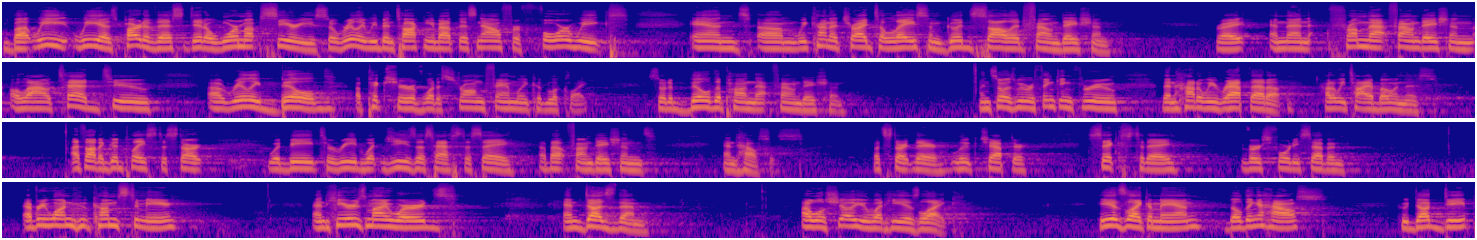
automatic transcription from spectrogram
But we, we, as part of this, did a warm up series. So, really, we've been talking about this now for four weeks. And um, we kind of tried to lay some good, solid foundation, right? And then from that foundation, allow Ted to uh, really build a picture of what a strong family could look like. So, to build upon that foundation. And so, as we were thinking through, then how do we wrap that up? How do we tie a bow in this? I thought a good place to start would be to read what Jesus has to say about foundations and houses. Let's start there. Luke chapter 6 today, verse 47. Everyone who comes to me and hears my words and does them, I will show you what he is like. He is like a man building a house who dug deep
